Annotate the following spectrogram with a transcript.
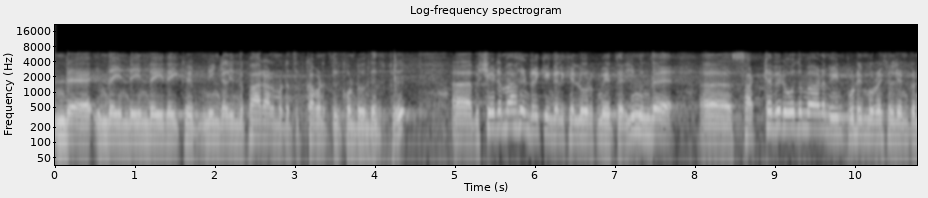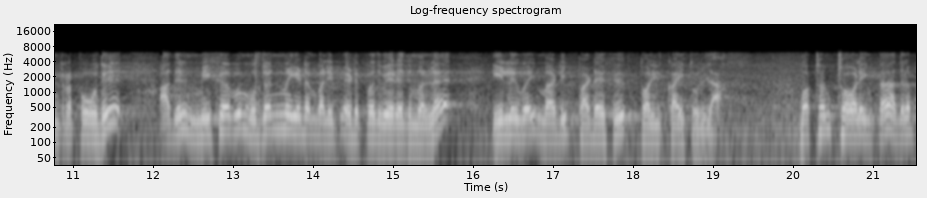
இந்த இந்த இந்த இந்த இதை நீங்கள் இந்த பாராளுமன்றத்துக்கு கவனத்துக்கு கொண்டு வந்ததற்கு. விஷேடமாக இன்றைக்கு எங்களுக்கு எல்லோருக்குமே தெரியும். இந்த சட்டவிரோதமான மீன்பிடி முறைகள் என்கின்ற போது அதில் மிகவும் முதன்மையிடம் வழி எடுப்பது வேறு எதுவுமல்ல. இழுவை மடி படகு தொழில் கைத்தொழிலாகும் பொட்டம் ட்ரோலிங் தான். அதில்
